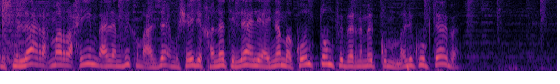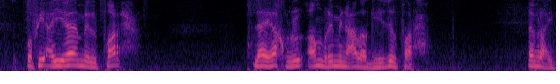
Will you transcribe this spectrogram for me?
بسم الله الرحمن الرحيم. أهلا بكم أعزائي مشاهدي قناة الاهلي اينما كنتم في برنامجكم ملك وكتابه وفي أيام الفرح لا يخلو الأمر من عواجيز الفرح. إبراهيم.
